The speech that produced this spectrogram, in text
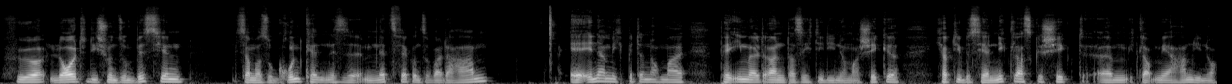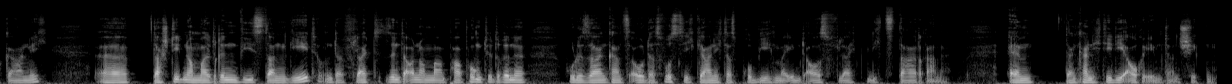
für Leute, die schon so ein bisschen, ich sag mal so Grundkenntnisse im Netzwerk und so weiter haben. Erinnere mich bitte nochmal per E-Mail dran, dass ich dir die nochmal schicke. Ich habe die bisher Niklas geschickt. Ähm, ich glaube, mehr haben die noch gar nicht. Äh, da steht nochmal drin, wie es dann geht. Und da vielleicht sind da auch nochmal ein paar Punkte drin, wo du sagen kannst, oh, das wusste ich gar nicht, das probiere ich mal eben aus. Vielleicht liegt es da dran. Ähm, dann kann ich dir die auch eben dann schicken.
